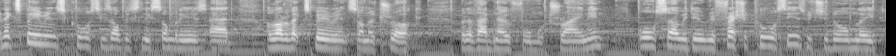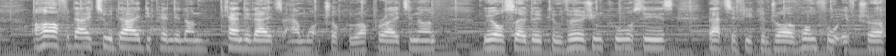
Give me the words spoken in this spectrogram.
An experience course is obviously somebody who's had a lot of experience on a truck, but have had no formal training. Also, we do refresher courses, which are normally a half a day to a day, depending on candidates and what truck we're operating on. We also do conversion courses. That's if you can drive one forklift truck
